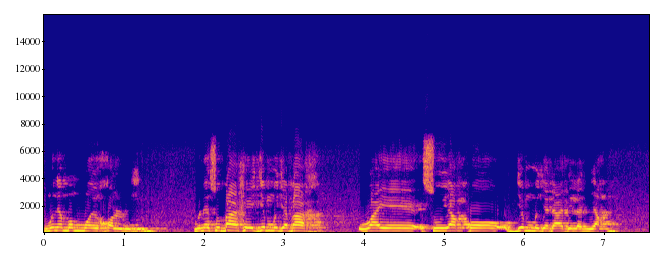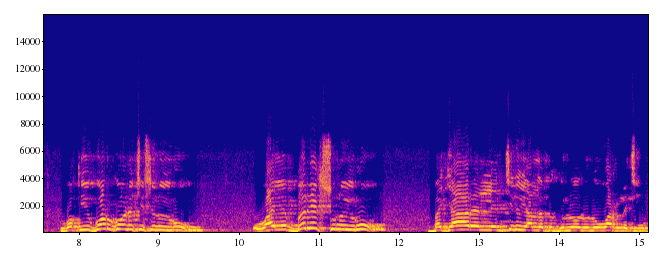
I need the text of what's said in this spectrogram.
Mu ne moom mooy xol wi. Mu ne su baaxee jëmm ja baax waaye su yàqoo jëmm ja daal di leen yàqu. Mbokk yi góorgóorlu ci sunuy ruu waaye bëreeg sunuy ruu ba jaaral leen ci lu yàlla bëgg loolu lu war la ci ñu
